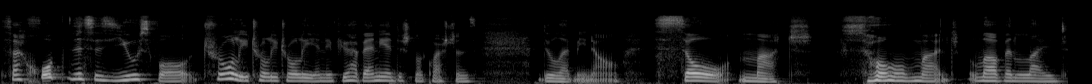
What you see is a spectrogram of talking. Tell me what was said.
So I hope this is useful, truly, truly, truly. And if you have any additional questions, do let me know. So much, so much love and light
